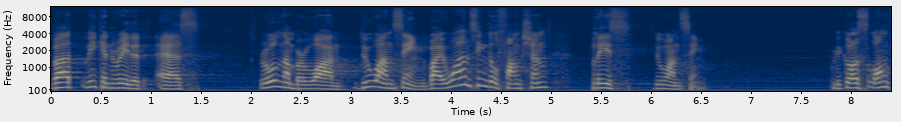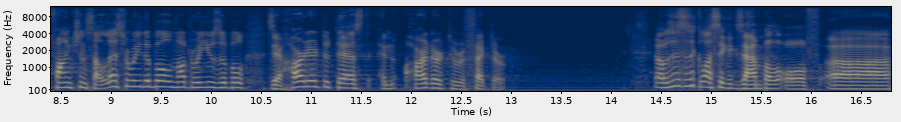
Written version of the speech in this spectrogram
but we can read it as rule number one, do one thing. By one single function, please do one thing. Because long functions are less readable, not reusable, they're harder to test and harder to refactor. Now, this is a classic example of uh,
